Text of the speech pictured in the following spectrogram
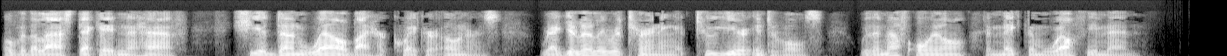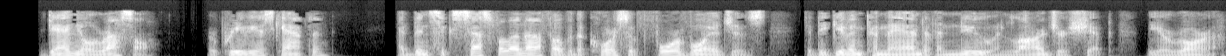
Over the last decade and a half, she had done well by her Quaker owners, regularly returning at two-year intervals with enough oil to make them wealthy men. Daniel Russell, her previous captain, had been successful enough over the course of four voyages to be given command of a new and larger ship, the Aurora.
